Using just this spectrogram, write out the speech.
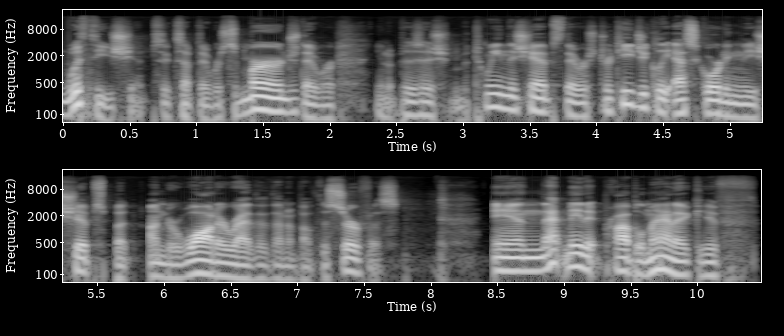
with these ships, except they were submerged. They were, you know, positioned between the ships. They were strategically escorting these ships, but underwater rather than above the surface. And that made it problematic if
